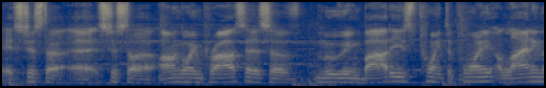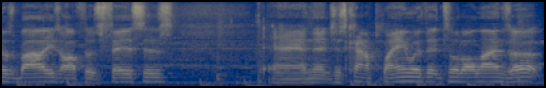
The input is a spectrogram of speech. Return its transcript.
It's just a it's just a ongoing process of moving bodies point to point, aligning those bodies off those faces, and then just kind of playing with it until it all lines up.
